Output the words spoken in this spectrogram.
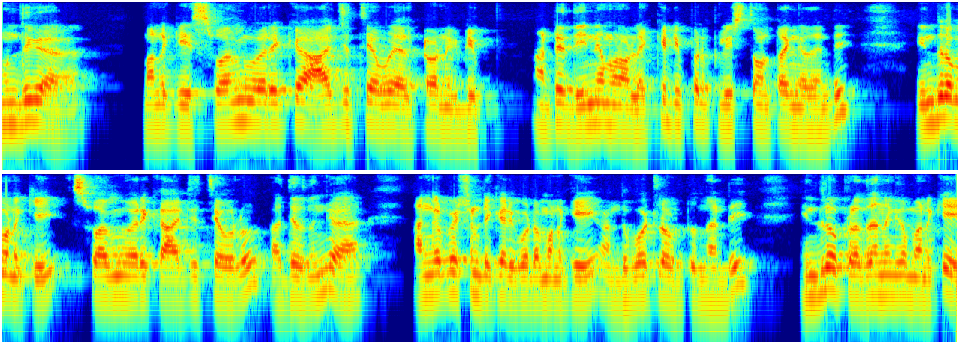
ముందుగా మనకి స్వామివారికి ఆదిత్య ఎలక్ట్రానిక్ డిప్ అంటే దీన్నే మనం లెక్క డిప్ అని పిలుస్తూ ఉంటాం కదండి. ఇందులో మనకి స్వామివారికి ఆదిత్యవులు అదేవిధంగా అంగపేషన్ టికెట్ కూడా మనకి అందుబాటులో ఉంటుందండి. ఇందులో ప్రధానంగా మనకి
